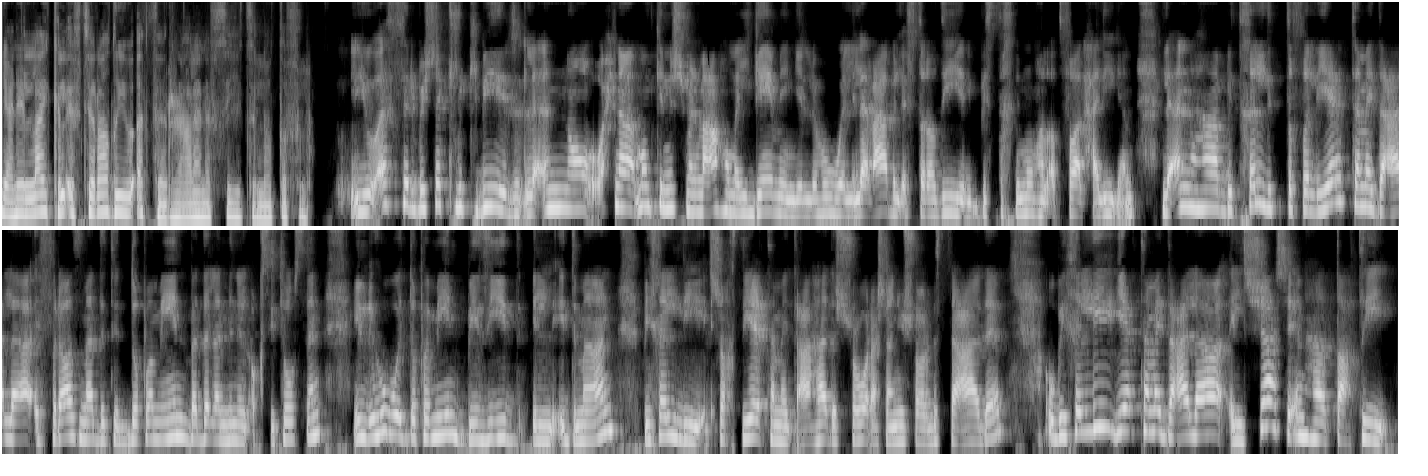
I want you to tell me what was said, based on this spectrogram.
يعني ال like الافتراضي يؤثر على نفسية الطفل. يؤثر بشكل كبير لأنه إحنا ممكن نشمل معهم ال gaming اللي هو الألعاب الافتراضية اللي بيستخدموها الأطفال حاليا لأنها بتخلي الطفل يعتمد على إفراز مادة الدوبامين بدلا من الأكسيتوسين اللي هو الدوبامين بيزيد الإدمان بيخلي الشخص يعتمد على هذا الشعور عشان يشعر بالسعادة وبيخليه يعتمد على الشاشة إنها تعطيه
